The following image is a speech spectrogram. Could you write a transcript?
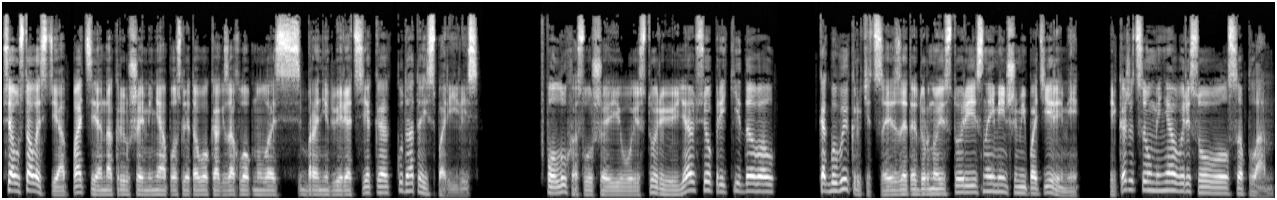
Вся усталость и апатия, накрывшая меня после того, как захлопнулась бронедверь отсека, куда-то испарились. В полухо, слушая его историю, я все прикидывал, как бы выкрутиться из этой дурной истории с наименьшими потерями, и, кажется, у меня вырисовывался план.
